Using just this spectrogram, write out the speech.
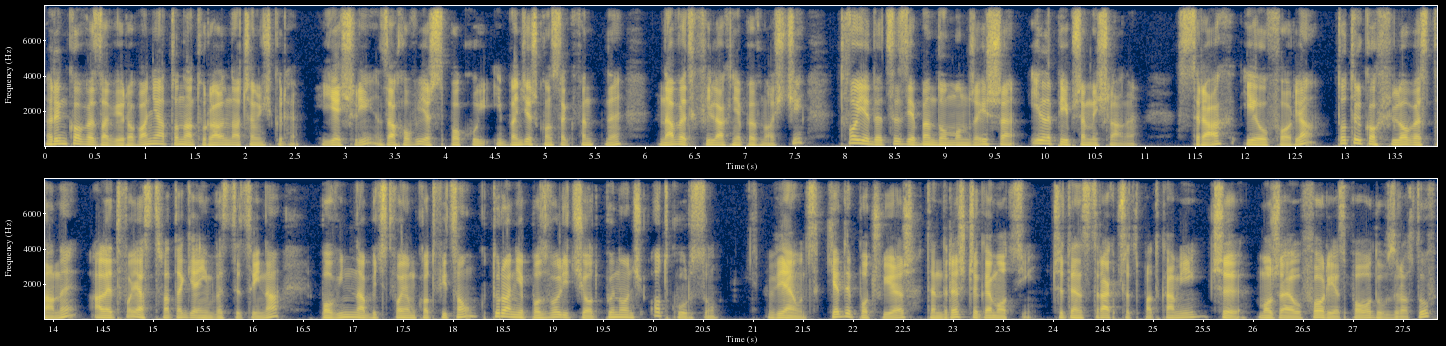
rynkowe zawirowania to naturalna część gry. Jeśli zachowujesz spokój i będziesz konsekwentny nawet w chwilach niepewności, Twoje decyzje będą mądrzejsze i lepiej przemyślane. Strach i euforia to tylko chwilowe stany, ale Twoja strategia inwestycyjna powinna być Twoją kotwicą, która nie pozwoli Ci odpłynąć od kursu. Więc kiedy poczujesz ten dreszczyk emocji, czy ten strach przed spadkami, czy może euforię z powodu wzrostów,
